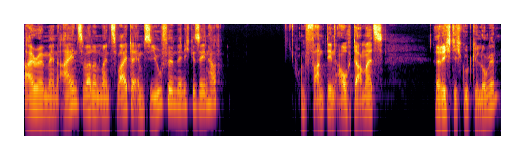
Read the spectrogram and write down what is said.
Iron Man 1 war dann mein zweiter MCU-Film, den ich gesehen habe. Und fand den auch damals richtig gut gelungen.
